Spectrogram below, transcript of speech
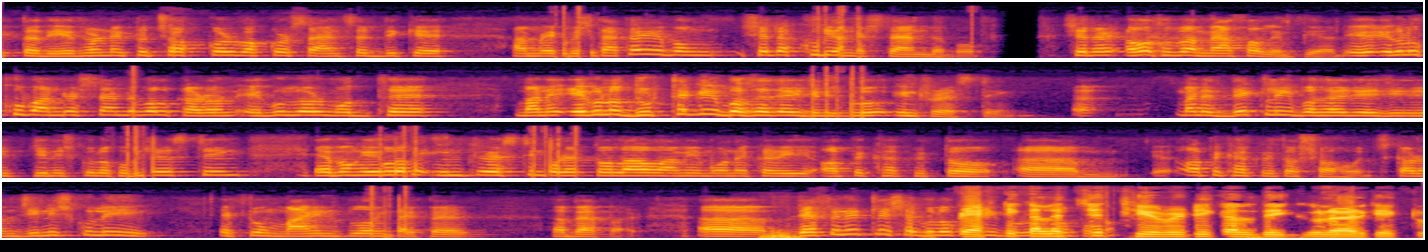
ইত্যাদি, এই ধরনের একটু চক্কর বক্কর সায়েন্সের দিকে আমরা একটু বেশি তাকাই এবং সেটা খুবই আন্ডারস্ট্যান্ডেবল সেটা অথবা ম্যাথ অলিম্পিয়াড এগুলো খুব আন্ডারস্ট্যান্ডেবল কারণ এগুলোর মধ্যে মানে এগুলো দূর থেকেই বোঝা যায় জিনিসগুলো ইন্টারেস্টিং মানে দেখলেই বোঝা যায় যে জিনিসগুলো খুব ইন্টারেস্টিং এবং এগুলোকে ইন্টারেস্টিং করে তোলাও আমি মনে করি অপেক্ষাকৃত অপেক্ষাকৃত সহজ। কারণ জিনিসগুলি একটু মাইন্ড ব্লোয়িং টাইপের ব্যাপার। ডেফিনেটলি সেগুলো প্র্যাকটিক্যাল হচ্ছে থিওরিটিক্যাল দিকগুলো আর কি একটু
